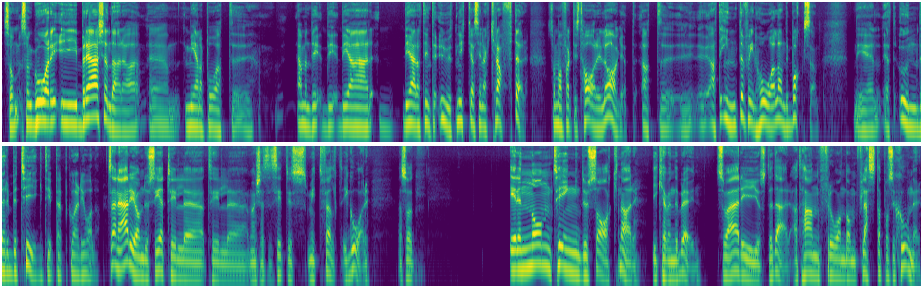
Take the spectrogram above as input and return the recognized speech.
som, som går i bräschen där, eh, menar på att ja, men det, det, det, är, det är att inte utnyttja sina krafter som man faktiskt har i laget. Att, eh, att inte få in Haaland i boxen. Det är ett underbetyg till Pep Guardiola. Sen är det ju om du ser till, eh, till eh, Manchester Citys mittfält igår, alltså, är det någonting du saknar i Kevin De Bruyne så är det ju just det där, att han från de flesta positioner,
